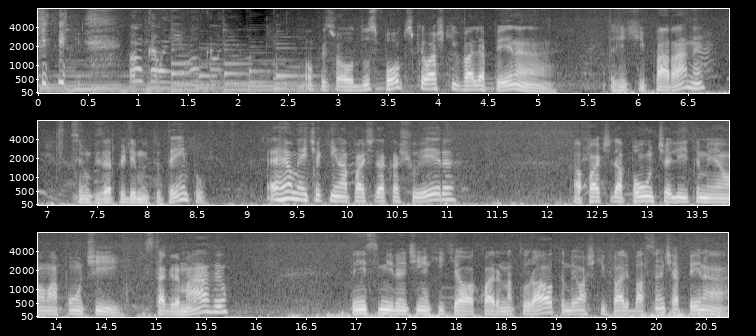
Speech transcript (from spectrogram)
vamos, calanguinho, vamos, calanguinho. Bom, pessoal, dos pontos que eu acho que vale a pena a gente parar, né? Se não quiser perder muito tempo, é realmente aqui na parte da cachoeira. A parte da ponte ali também é uma ponte instagramável. Tem esse mirantinho aqui que é o aquário natural, também eu acho que vale bastante a pena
